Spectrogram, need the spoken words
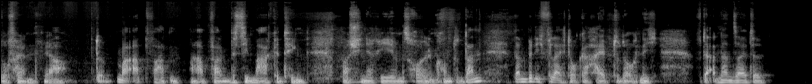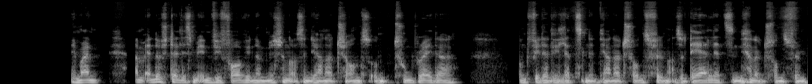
insofern, ja, mal abwarten, mal abwarten, bis die Marketing-Maschinerie ins Rollen kommt. Und dann, dann bin ich vielleicht auch gehypt oder auch nicht. Auf der anderen Seite, ich meine, am Ende stelle ich es mir irgendwie vor wie eine Mischung aus Indiana Jones und Tomb Raider und weder die letzten Indiana Jones Filme, also der letzte Indiana Jones Film,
